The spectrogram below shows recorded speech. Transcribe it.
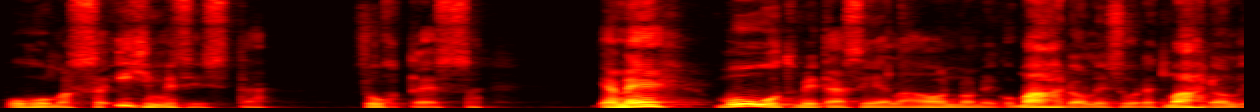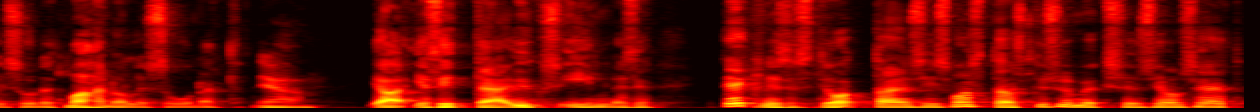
puhumassa ihmisistä suhteessa. Ja ne muut, mitä siellä on, on niin kuin mahdollisuudet, mahdollisuudet, mahdollisuudet. Ja, ja, ja sitten tämä yksi ihminen. Se, teknisesti ottaen siis vastaus kysymykseen on se, että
